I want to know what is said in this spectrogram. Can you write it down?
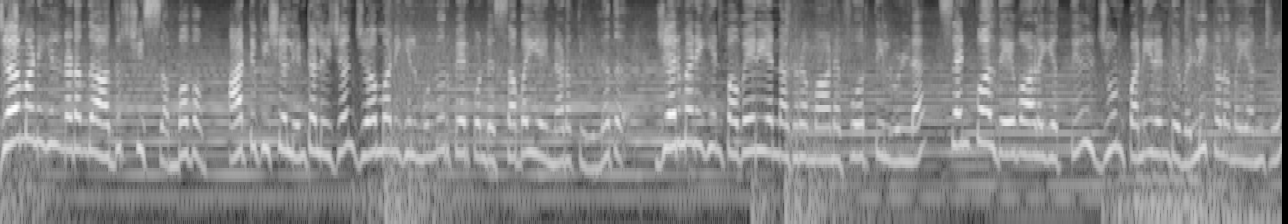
ஜெர்மனியில் நடந்த அதிர்ச்சி சம்பவம். ஆர்டிபிஷியல் இன்டெலிஜென்ஸ் ஜெர்மனியில் முன்னூறு பேர் கொண்ட சபையை நடத்தியுள்ளது. ஜெர்மனியின் பவேரியன் நகரமான போர்த்தில் உள்ள சென்ட் பால் தேவாலயத்தில் ஜூன் பனிரெண்டு வெள்ளிக்கிழமை அன்று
